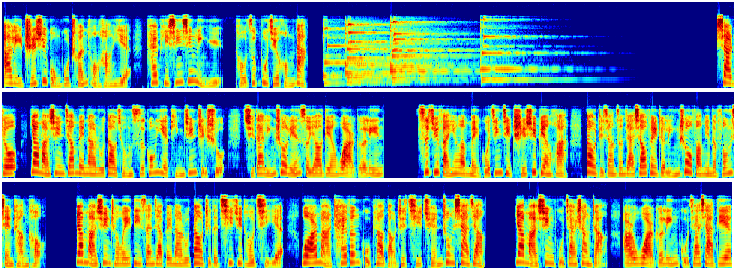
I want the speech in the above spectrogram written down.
阿里持续巩固传统行业，开辟新兴领域，投资布局宏大。下周，亚马逊将被纳入道琼斯工业平均指数，取代零售连锁药店沃尔格林。此举反映了美国经济持续变化，道指将增加消费者零售方面的风险敞口。亚马逊成为第三家被纳入道指的七巨头企业。沃尔玛拆分股票导致其权重下降，亚马逊股价上涨，而沃尔格林股价下跌。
